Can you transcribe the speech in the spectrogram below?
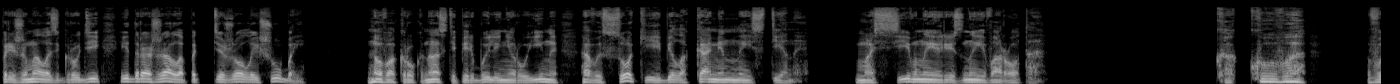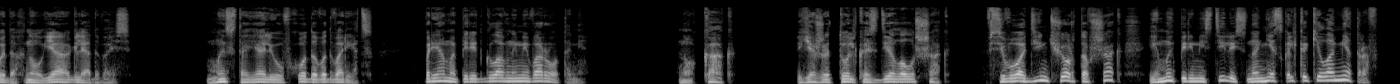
прижималась к груди и дрожала под тяжелой шубой. Но вокруг нас теперь были не руины, а высокие белокаменные стены, массивные резные ворота. «Какого?» — выдохнул я, оглядываясь. Мы стояли у входа во дворец, прямо перед главными воротами. Но как? Я же только сделал шаг. Всего один чертов шаг, и мы переместились на несколько километров.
